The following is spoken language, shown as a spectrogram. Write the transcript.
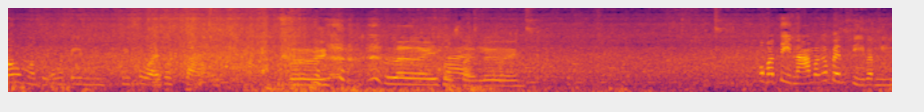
ต้มเหมือนสีโอวัลตินสีสวยสดใสำเลยเลยสดใสใช่เลย ปกติน้ำมันก็เป็นสีแบบนี้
